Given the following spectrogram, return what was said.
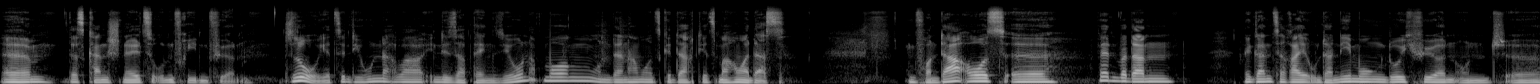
ähm, das kann schnell zu Unfrieden führen. So, jetzt sind die Hunde aber in dieser Pension ab morgen und dann haben wir uns gedacht, jetzt machen wir das. Und von da aus äh, werden wir dann eine ganze Reihe Unternehmungen durchführen und äh,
